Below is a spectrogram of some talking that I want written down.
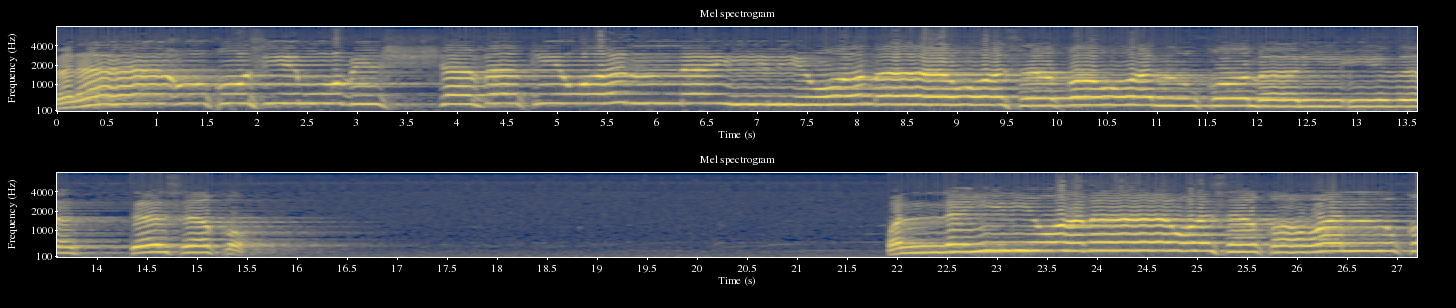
فلا أقسم بالشفق والليل وما وسق والقمر إذا اتسق. والليل وما وسق والقمر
